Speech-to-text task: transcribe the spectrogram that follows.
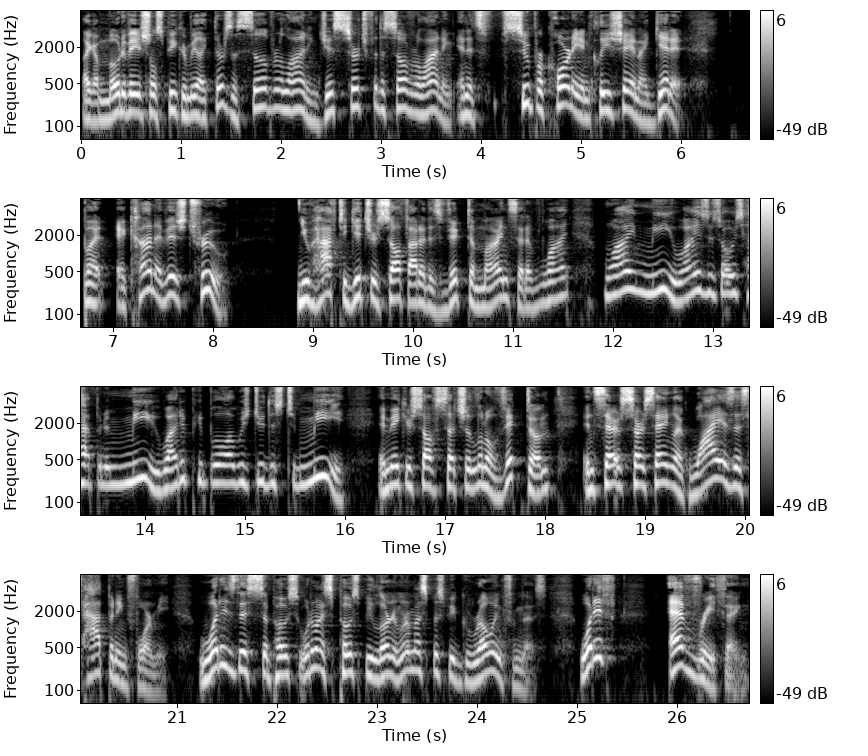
like a motivational speaker and be like, there's a silver lining. Just search for the silver lining. And it's super corny and cliche, and I get it. But it kind of is true. You have to get yourself out of this victim mindset of why, why me? Why is this always happen to me? Why do people always do this to me? And make yourself such a little victim and start, start saying, like, why is this happening for me? What is this supposed to, what am I supposed to be learning? What am I supposed to be growing from this? What if everything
